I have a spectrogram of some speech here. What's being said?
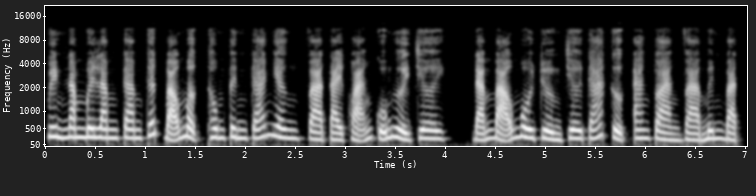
Win55 cam kết bảo mật thông tin cá nhân và tài khoản của người chơi, đảm bảo môi trường chơi cá cược an toàn và minh bạch.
